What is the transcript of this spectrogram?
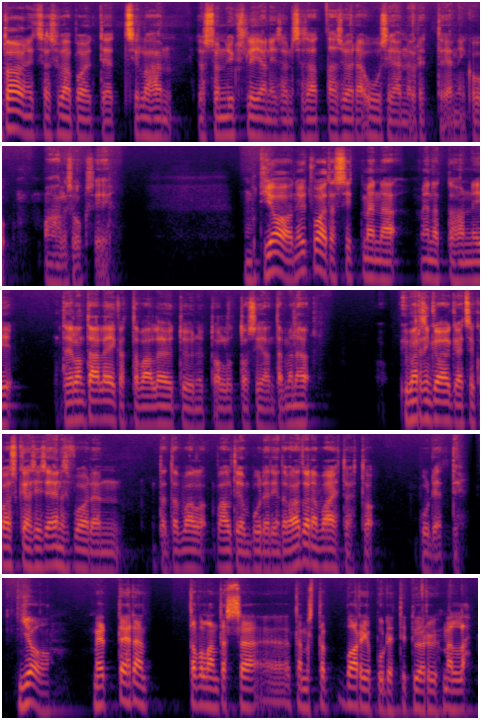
toi on itse asiassa hyvä pointti, että silloinhan, jos on yksi liian iso, niin se saattaa syödä uusia yrittäjien niin kuin mahdollisuuksia. Mutta joo, nyt voitaisiin sitten mennä, mennä tuohon, niin teillä on tämä leikattava löytyy nyt ollut tosiaan tämmöinen, ymmärsinkö oikein, että se koskee siis ensi vuoden tätä val, valtion budjetin tavallaan toinen vaihtoehtobudjetti? Joo, me tehdään tavallaan tässä tämmöistä varjobudjettityöryhmällä –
